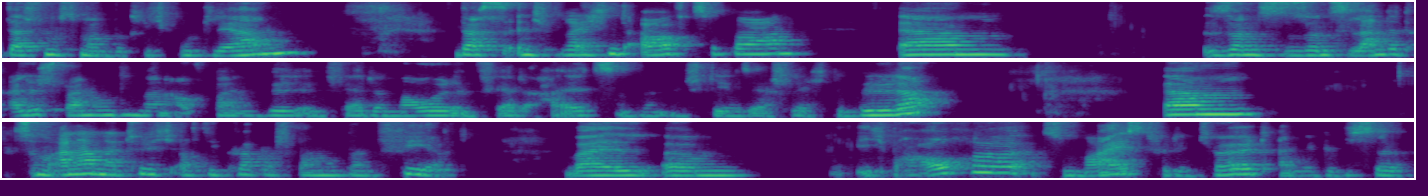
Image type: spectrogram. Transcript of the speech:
das muss man wirklich gut lernen, das entsprechend aufzubauen. Ähm, sonst, sonst landet alle Spannung, die man aufbauen will, im Pferdemaul, im Pferdehals und dann entstehen sehr schlechte Bilder. Ähm, zum anderen natürlich auch die Körperspannung beim Pferd, weil ähm, ich brauche zumeist für den Tölt eine gewisse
